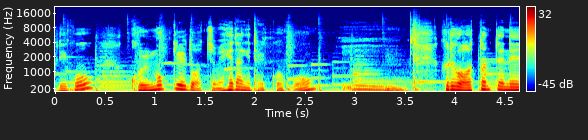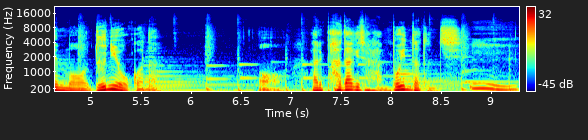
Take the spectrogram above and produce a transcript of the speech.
그리고 골목길도 어쩌면 해당이 될 거고. 음 음. 그리고 어떤 때는 뭐 눈이 오거나 어 아니 바닥이 잘 안 보인다든지 음,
